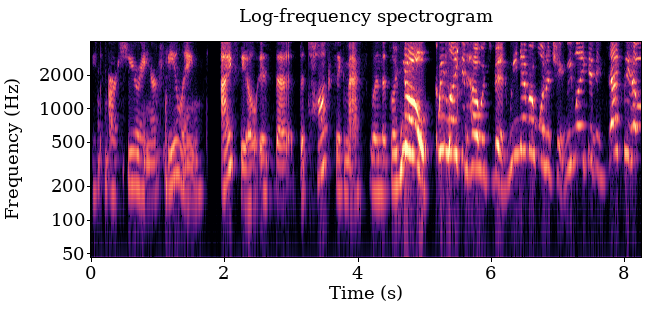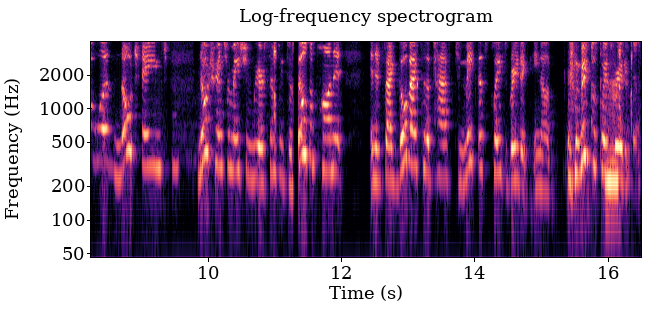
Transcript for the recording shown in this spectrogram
we are hearing or feeling i feel is the the toxic masculine that's like no we like it how it's been. We never want to change. We like it exactly how it was. No change. No transformation. We are simply to build upon it and in fact go back to the past to make this place great you know make this place great mm-hmm. again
